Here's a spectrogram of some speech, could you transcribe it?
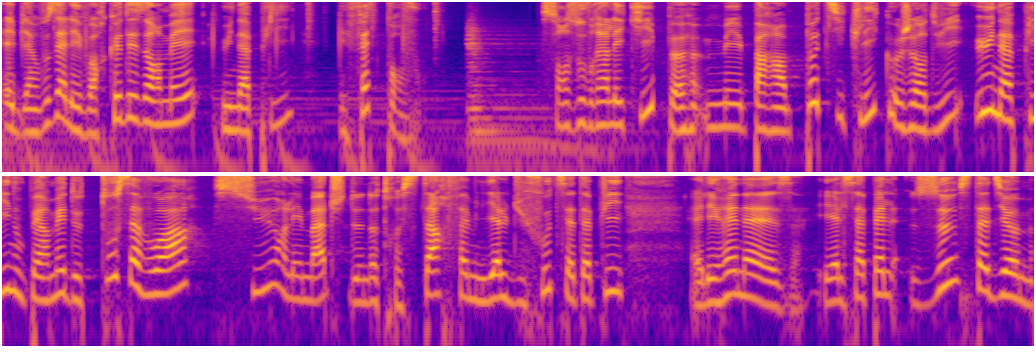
Eh bien, vous allez voir que désormais, une appli est faite pour vous. Sans ouvrir l'équipe, mais par un petit clic aujourd'hui, une appli nous permet de tout savoir sur les matchs de notre star familiale du foot. Cette appli, elle est rennaise et elle s'appelle The Stadium.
